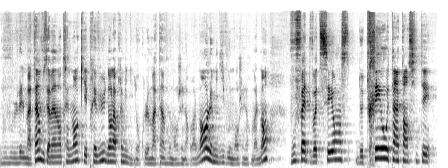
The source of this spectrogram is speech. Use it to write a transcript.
vous vous levez le matin, vous avez un entraînement qui est prévu dans l'après-midi. Donc, le matin, vous mangez normalement, le midi, vous le mangez normalement. Vous faites votre séance de très haute intensité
